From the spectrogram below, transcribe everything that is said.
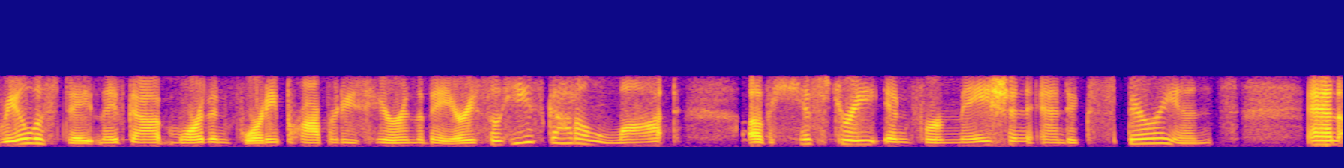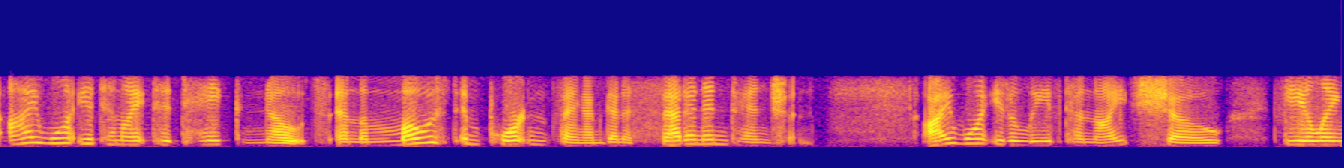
real estate. And they've got more than 40 properties here in the Bay Area. So he's got a lot of history information and experience. And I want you tonight to take notes. And the most important thing I'm going to set an intention. I want you to leave tonight's show feeling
